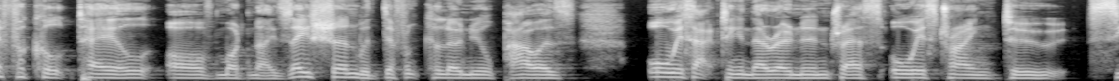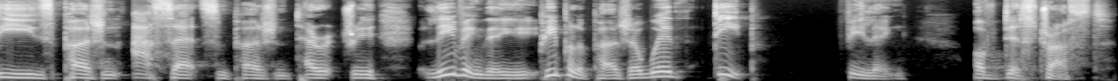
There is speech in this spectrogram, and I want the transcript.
difficult tale of modernization with different colonial powers always acting in their own interests, always trying to seize Persian assets and Persian territory, leaving the people of Persia with deep feeling of distrust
